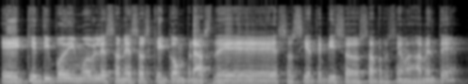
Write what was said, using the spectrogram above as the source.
Eh, ¿Qué tipo de inmuebles son esos que compras de esos siete pisos aproximadamente?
